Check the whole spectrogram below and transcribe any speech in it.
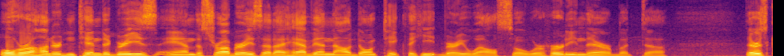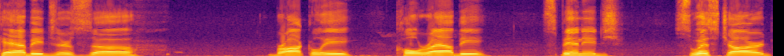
over 110 degrees, and the strawberries that I have in now don't take the heat very well, so we're hurting there. But uh, there's cabbage, there's uh, broccoli, kohlrabi, spinach, Swiss chard,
